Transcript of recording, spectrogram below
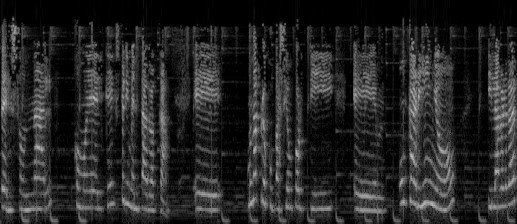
personal como el que he experimentado acá. Eh, una preocupación por ti, eh, un cariño y la verdad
